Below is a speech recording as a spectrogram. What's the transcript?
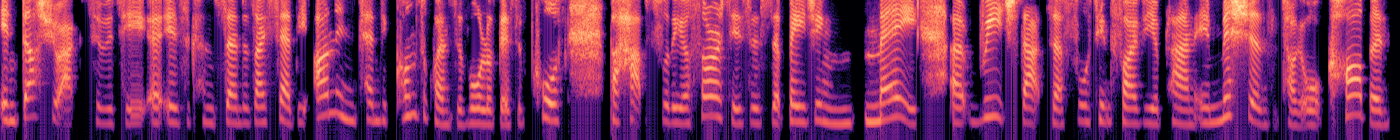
industrial activity uh, is concerned, as I said, the unintended consequence of all of this, of course, perhaps for the authorities, is that Beijing may uh, reach that uh, 14th five year plan emissions target or carbon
